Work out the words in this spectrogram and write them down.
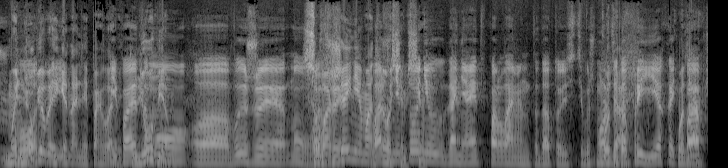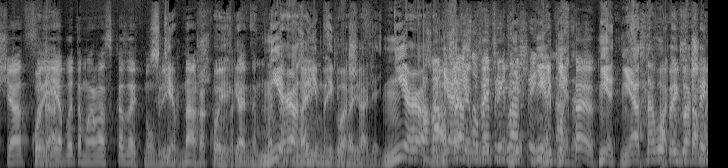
мы Вот, любим и- региональный парламент. И поэтому Любим. э, вы же, ну, С вас же- уважением вас же относимся. никто не гоняет в парламент, да, то есть вы же можете Куда? туда приехать, Куда? пообщаться Куда? и об этом рассказать. Ну, С в кем? наш Какой? законодательный- Ни разу не приглашали. Ни разу. А вам ни особое не- приглашение не, пускают? Нет, ни одного А же там приглашения.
